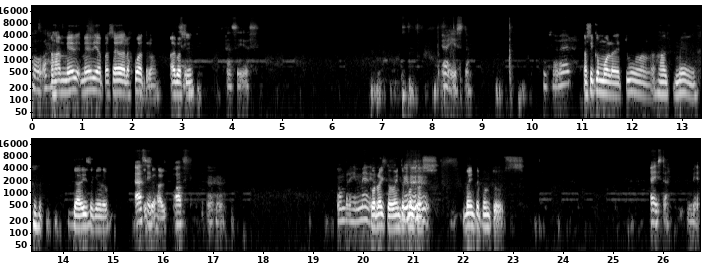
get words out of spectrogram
o... ajá, Ajá, media, media pasada a las cuatro, algo Sí. así. así es. Ahí está. Vamos a ver. Así como la de a half men. Ya dice que era Ah, sí. Off. Ajá. Hombres y medio. Correcto, 20 puntos. 20 puntos. Ahí está. Bien.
